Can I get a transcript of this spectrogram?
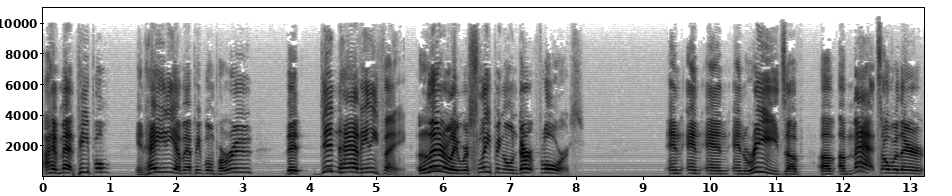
I have met people in Haiti, I've met people in Peru that didn't have anything. Literally were sleeping on dirt floors and and and, and reeds of, of, of mats over their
